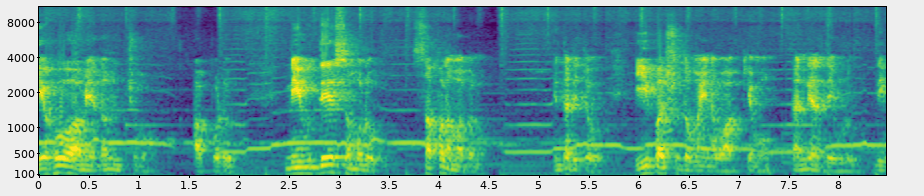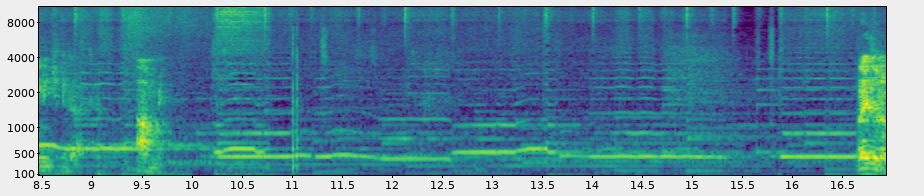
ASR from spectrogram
ఎహో మీద నుంచుము. అప్పుడు నీ ఉద్దేశములు సఫలమగును. ఇంతటితో ఈ పరిశుద్ధమైన వాక్యము తండ్రి అయిన దేవుడు దీవించినగాక ఆమె ప్రజలు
